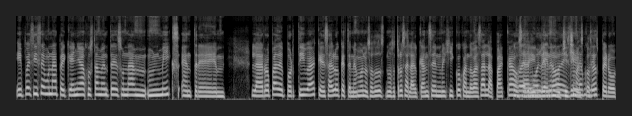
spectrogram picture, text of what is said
Y pues hice una pequeña, justamente es una, un mix entre la ropa deportiva, que es algo que tenemos nosotros, nosotros al alcance en México cuando vas a la paca, o sea, ahí venden muchísimas cosas, pero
